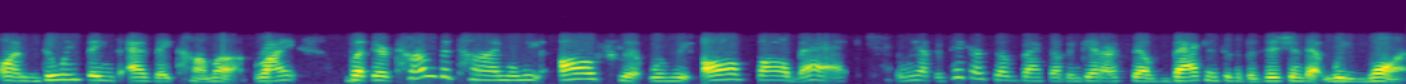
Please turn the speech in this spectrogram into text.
on doing things as they come up, right? But there comes a time when we all slip, when we all fall back, and we have to pick ourselves back up and get ourselves back into the position that we want.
